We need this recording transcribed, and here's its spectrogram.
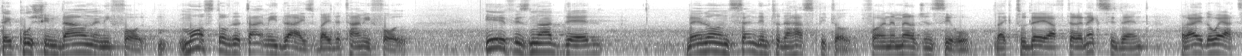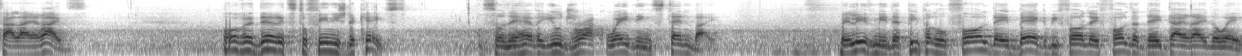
They push him down and he fall. Most of the time he dies by the time he fall. If he's not dead, they don't send him to the hospital for an emergency room. Like today, after an accident, right away Hatzalah arrives. Over there, it's to finish the case. So they have a huge rock waiting, standby. Believe me, the people who fall, they beg before they fall that they die right away.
